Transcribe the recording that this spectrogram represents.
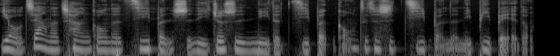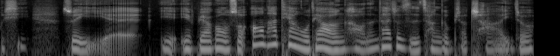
有这样的唱功的基本实力，就是你的基本功，这就是基本的你必备的东西。所以也也也不要跟我说，哦，他跳舞跳很好，但他就只是唱歌比较差而已。就，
